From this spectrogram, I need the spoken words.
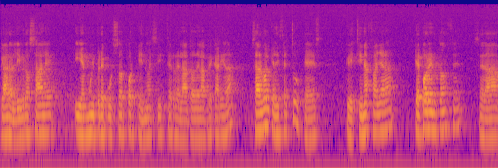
Claro, el libro sale y es muy precursor porque no existe relato de la precariedad, salvo el que dices tú, que es Cristina Fallará, que por entonces se da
